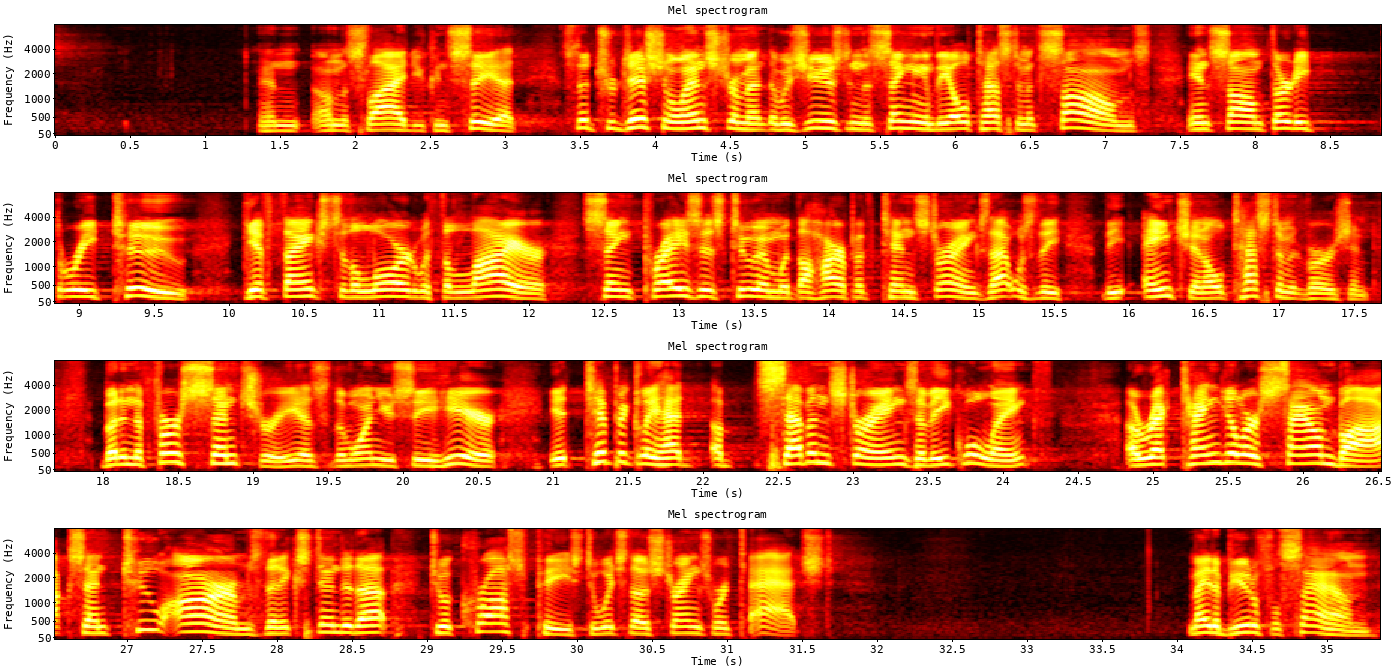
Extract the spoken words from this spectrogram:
And on the slide, you can see it. It's the traditional instrument that was used in the singing of the Old Testament Psalms. In Psalm 33 2, give thanks to the Lord with the lyre, sing praises to him with the harp of ten strings. That was the, the ancient Old Testament version. But in the first century, as the one you see here, it typically had seven strings of equal length, a rectangular sound box, and two arms that extended up to a crosspiece to which those strings were attached made a beautiful sound.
